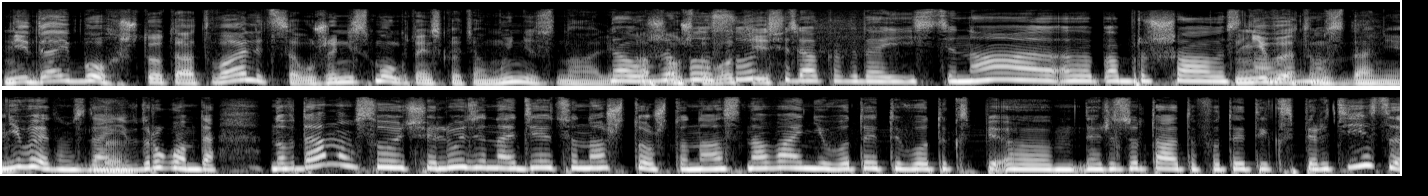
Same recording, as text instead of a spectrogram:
Не дай бог что-то отвалится, уже не смогут они сказать, а мы не знали. Да, а уже потому был что вот случай, есть- да, когда и стена э, обрушалась. Не там в этом здании. Не в этом здании, Да. в другом, да. Но в данном случае люди надеются на что? Что на основании вот этой вот экспе- э, результатов вот этой экспертизы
